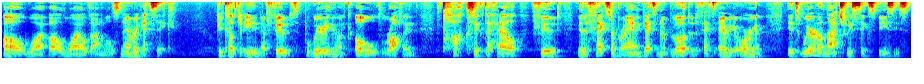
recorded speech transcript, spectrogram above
All wi- all wild animals never get sick because they're eating their food, but we're eating like old, rotting, toxic to hell food. It affects our brain. It gets in our blood. It affects every organ. It's we're an unnaturally sick species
